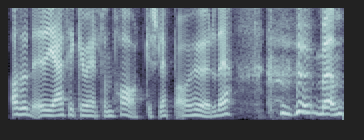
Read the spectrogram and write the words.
Altså, det, jeg fikk jo helt sånn hakeslepp av å høre det. men,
